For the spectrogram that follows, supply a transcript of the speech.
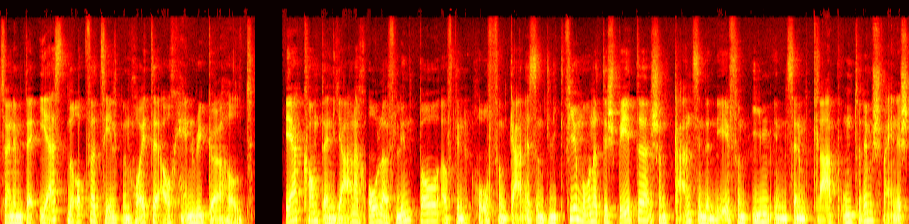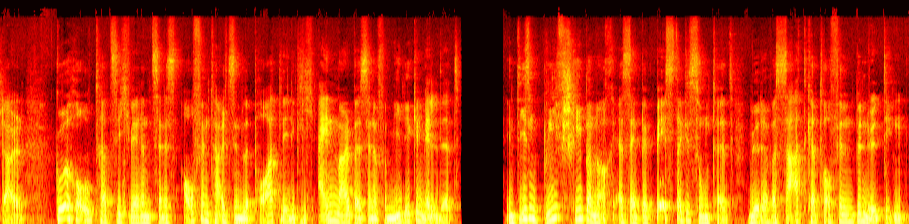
Zu einem der ersten Opfer zählt man heute auch Henry Gerhold. Er kommt ein Jahr nach Olaf Lindboe auf den Hof von Gannes und liegt vier Monate später schon ganz in der Nähe von ihm in seinem Grab unter dem Schweinestall. Gurholt hat sich während seines Aufenthalts in Leport lediglich einmal bei seiner Familie gemeldet. In diesem Brief schrieb er noch, er sei bei bester Gesundheit, würde aber Saatkartoffeln benötigen.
